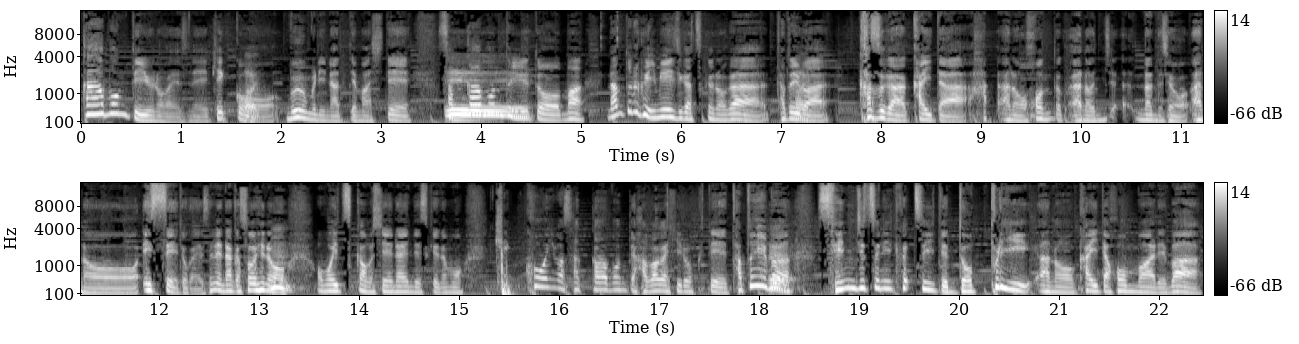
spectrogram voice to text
カー本っていうのがですね、結はい。構ブームになってまして、サッカー本というと、まあ、なんとなくイメージがつくのが、例えば、は数が書いた、はあの、本とか、あの、なんでしょう、あの、エッセイとかですね、なんかそういうのをうん思いつくかもしれないんですけども、結構今サッカー本って幅が広くて、例えば、ええ戦術についてどっぷり、あの、書いた本もあれば、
